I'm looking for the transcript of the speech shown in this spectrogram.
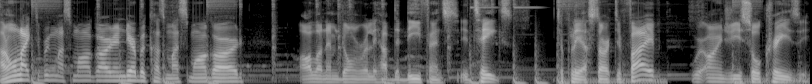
I don't like to bring my small guard in there because my small guard, all of them don't really have the defense it takes to play a starting five where RNG is so crazy.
